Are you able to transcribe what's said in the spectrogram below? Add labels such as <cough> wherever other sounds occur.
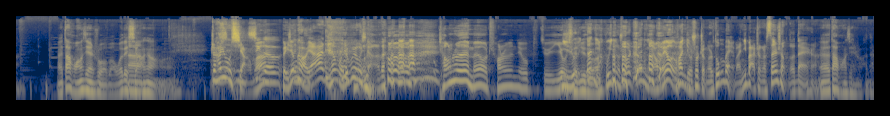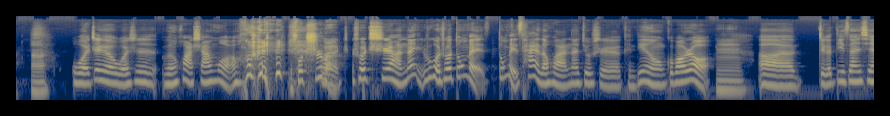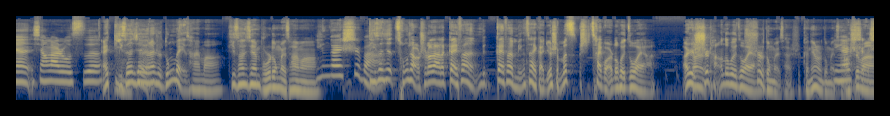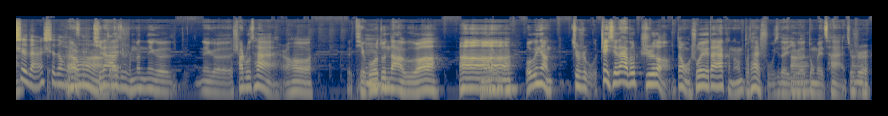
哎，大黄先说吧，我得想想啊。这还用想吗？这个北京烤鸭，你看我这不用想的。<laughs> 长春也没有，长春就就也有全聚德那。你不一定说，那你要没有的话，你就说整个东北吧，你把整个三省都带上 <laughs> 呃，大黄先说，快点。啊。我这个我是文化沙漠，<laughs> 你说吃吧，说吃啊，那你如果说东北东北菜的话，那就是肯定锅包肉，嗯，呃，这个地三鲜香辣肉丝，哎，地三鲜原来是东北菜吗？地三鲜不是东北菜吗？应该是吧？地三鲜从小吃到大的盖饭，盖饭名菜，感觉什么菜馆都会做呀，而且食堂都会做呀。是东北菜，是肯定是东北菜。应该是吗是的，是东北还有菜。啊其他的就是什么那个那个杀猪菜，然后铁锅炖大鹅，然后什么啊，我跟你讲，就是这些大家都知道，但我说一个大家可能不太熟悉的一啊。个东北菜，就是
